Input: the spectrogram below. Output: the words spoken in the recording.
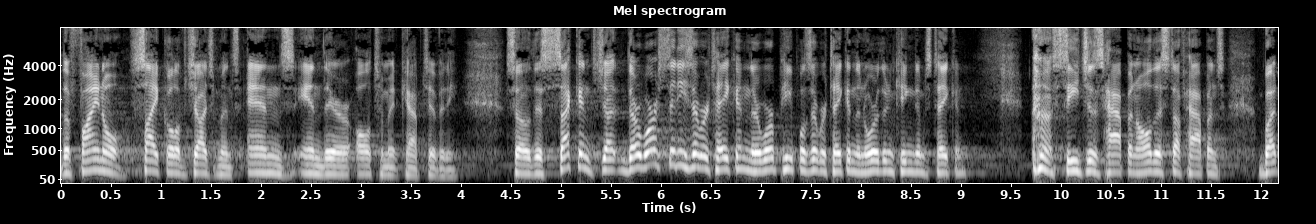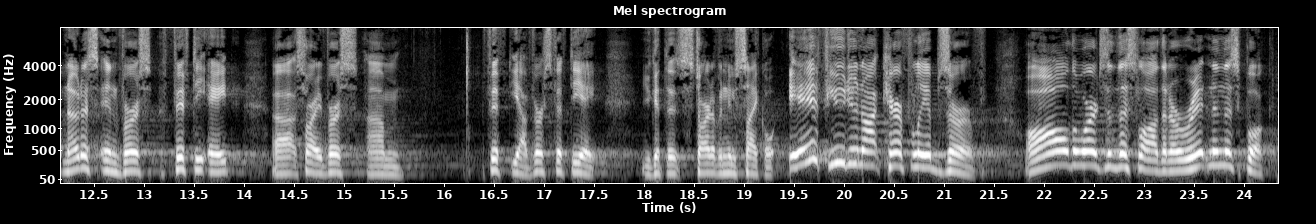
the final cycle of judgments ends in their ultimate captivity. So this second, ju- there were cities that were taken, there were peoples that were taken, the northern kingdoms taken, sieges happen, all this stuff happens. But notice in verse 58, uh, sorry, verse um, 50, yeah, verse 58, you get the start of a new cycle. If you do not carefully observe all the words of this law that are written in this book,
